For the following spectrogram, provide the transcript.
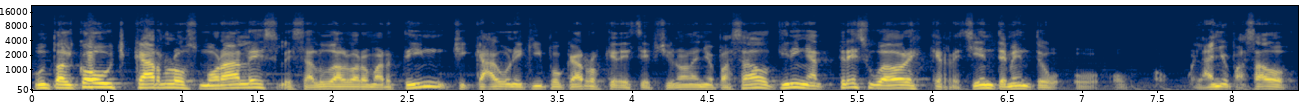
Junto al coach Carlos Morales, les saluda Álvaro Martín. Chicago, un equipo, Carlos, que decepcionó el año pasado. Tienen a tres jugadores que recientemente o, el año pasado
